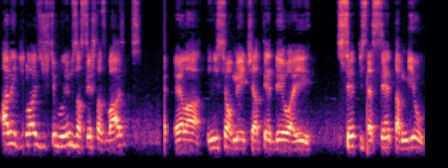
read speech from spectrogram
Além disso, nós distribuímos as cestas básicas. Ela inicialmente atendeu aí 160 mil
